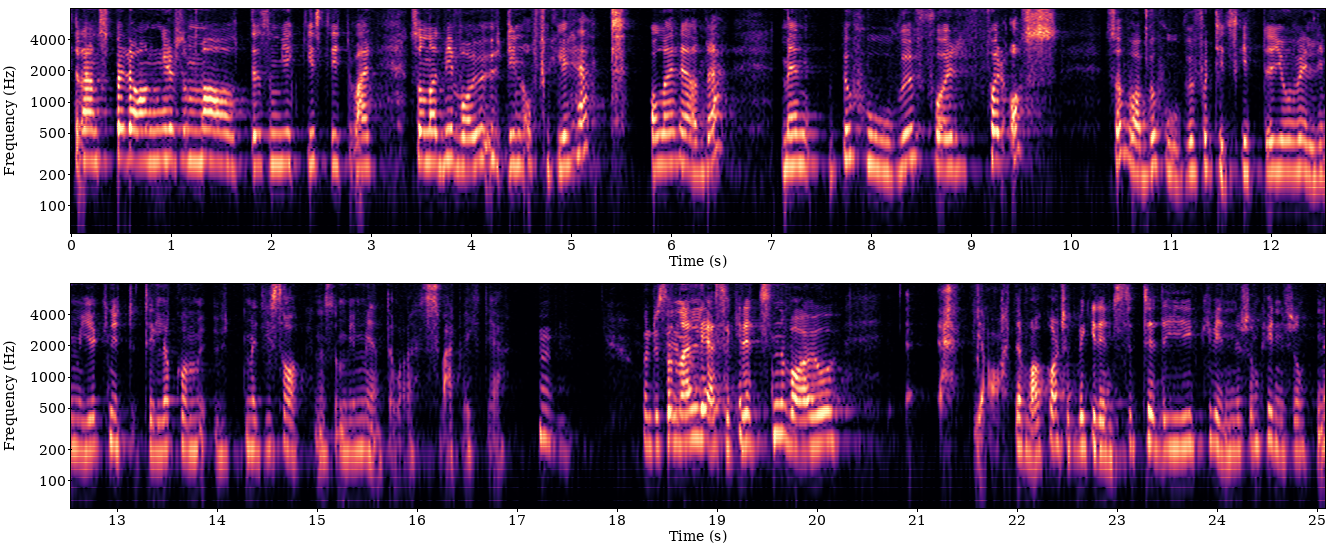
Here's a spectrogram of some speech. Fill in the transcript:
transparenter, som malte, som gikk i strittvær. Sånn at vi var jo ute i en offentlighet allerede. Men behovet for, for oss så var behovet for tidsskriftet jo veldig mye knyttet til å komme ut med de sakene som vi mente var svært viktige. Mm. Så sier den lesekretsen var jo Ja, den var kanskje begrenset til de kvinner som Kvinnefronten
